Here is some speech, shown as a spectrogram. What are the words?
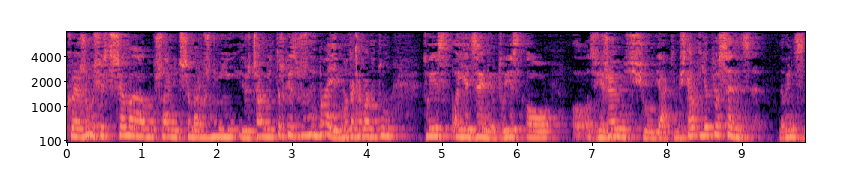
kojarzyło się z trzema, albo przynajmniej trzema różnymi rzeczami, troszkę z różnych bajek, bo tak naprawdę tu, tu jest o jedzeniu, tu jest o, o zwierzęciu jakimś tam i o piosence. No więc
